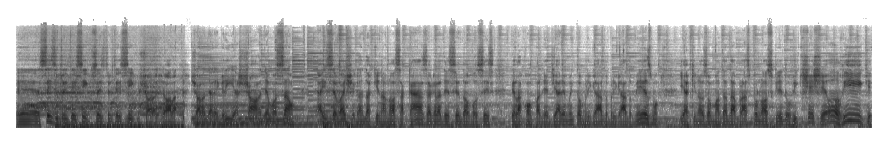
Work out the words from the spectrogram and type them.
é, 6h35, 6h35, chora viola, chora de alegria, chora de emoção. Aí você vai chegando aqui na nossa casa, agradecendo a vocês pela companhia diária. Muito obrigado, obrigado mesmo. E aqui nós vamos mandando abraço pro nosso querido Rick Cheche. Ô Rick,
